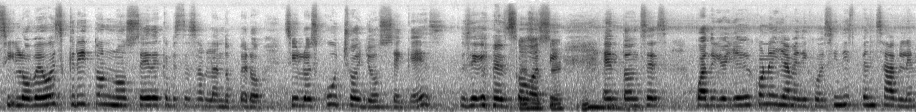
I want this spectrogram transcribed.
si lo veo escrito no sé de qué me estás hablando, pero si lo escucho yo sé qué es. es como así. Entonces, cuando yo llegué con ella me dijo, es indispensable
